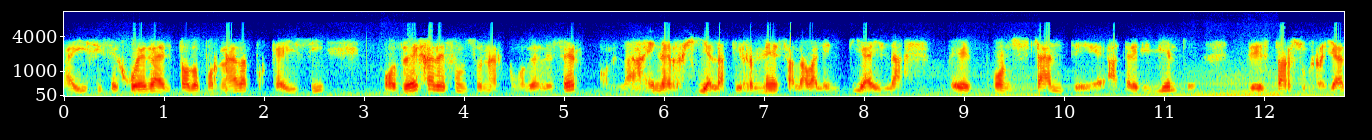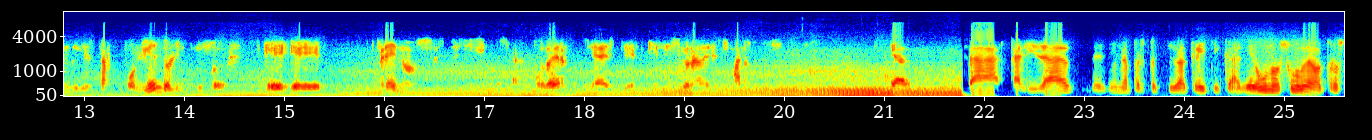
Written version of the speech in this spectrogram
ahí sí se juega el todo por nada, porque ahí sí o deja de funcionar como debe ser, con la energía, la firmeza, la valentía y la eh, constante atrevimiento de estar subrayando y estar poniéndole incluso eh, eh, frenos específicos al poder, ya este el que lesiona derechos humanos. La calidad desde una perspectiva crítica de unos u de otros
